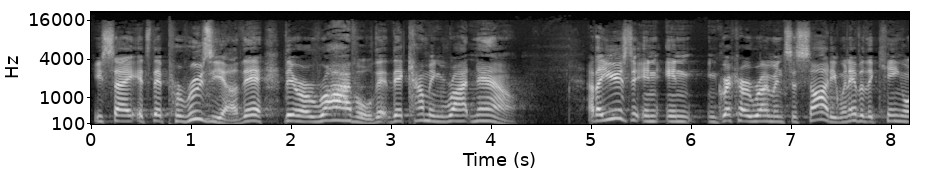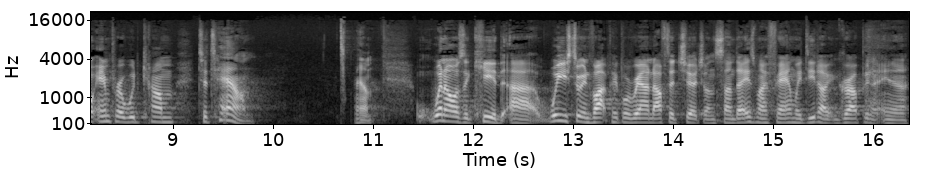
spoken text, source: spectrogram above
You say it's their parousia, their, their arrival, they're coming right now. Uh, they used it in, in, in Greco Roman society whenever the king or emperor would come to town. Now, when I was a kid, uh, we used to invite people around after church on Sundays. My family did. I grew up in a, in a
